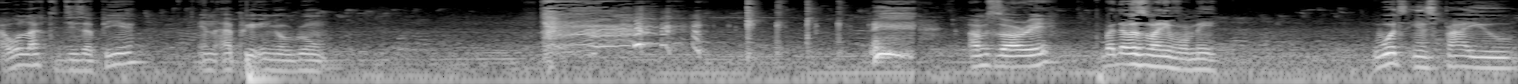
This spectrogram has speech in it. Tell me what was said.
I would like to disappear and appear in your room. I'm sorry, but that was funny for me. What inspired you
